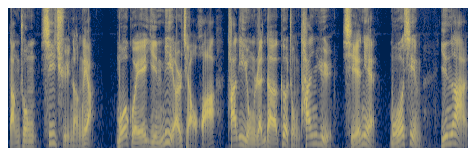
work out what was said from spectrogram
当中吸取能量。魔鬼隐秘而狡猾，他利用人的各种贪欲、邪念、魔性、阴暗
